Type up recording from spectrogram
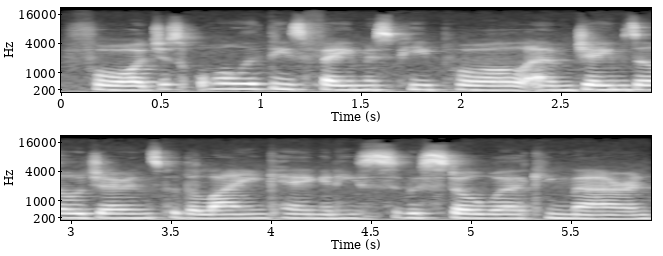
for just all of these famous people, um, James Earl Jones for The Lion King and he was still working there and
